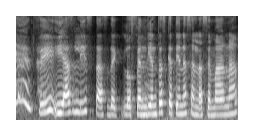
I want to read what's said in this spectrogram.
sí, y haz listas de los pendientes que tienes en la semana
